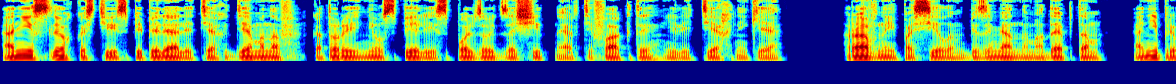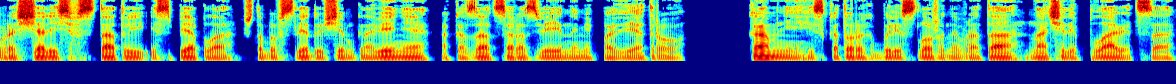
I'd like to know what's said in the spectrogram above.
Они с легкостью испепеляли тех демонов, которые не успели использовать защитные артефакты или техники. Равные по силам безымянным адептам, они превращались в статуи из пепла, чтобы в следующее мгновение оказаться развеянными по ветру. Камни, из которых были сложены врата, начали плавиться,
